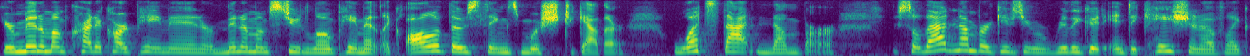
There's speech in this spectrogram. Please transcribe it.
your minimum credit card payment or minimum student loan payment, like all of those things mush together. What's that number? So that number gives you a really good indication of like,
